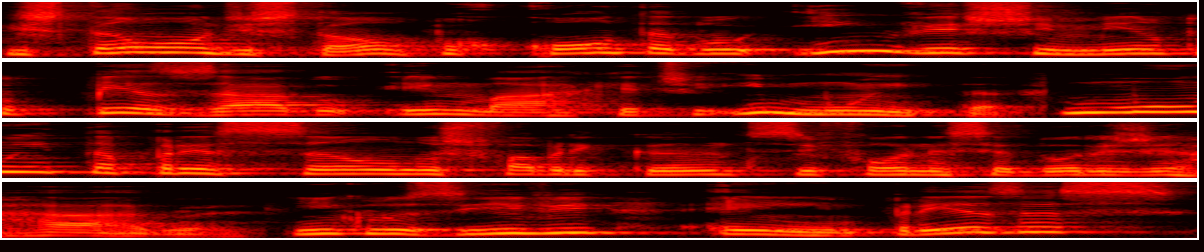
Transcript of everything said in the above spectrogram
estão onde estão por conta do investimento pesado em marketing e muita, muita pressão nos fabricantes e fornecedores de hardware, inclusive em empresas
